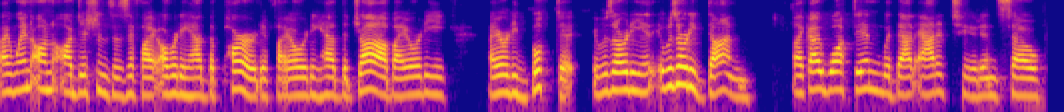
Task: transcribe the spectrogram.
I went on auditions as if I already had the part, if I already had the job, I already, I already booked it. It was already, it was already done. Like I walked in with that attitude. And so,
